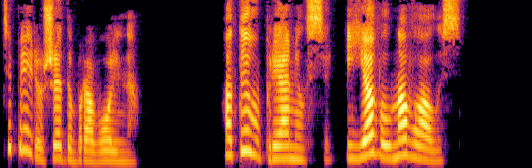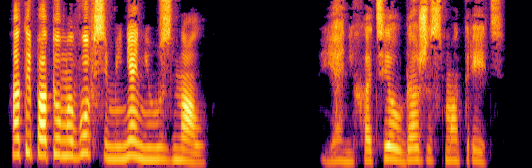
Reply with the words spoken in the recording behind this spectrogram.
Теперь уже добровольно. А ты упрямился, и я волновалась. А ты потом и вовсе меня не узнал. Я не хотел даже смотреть,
